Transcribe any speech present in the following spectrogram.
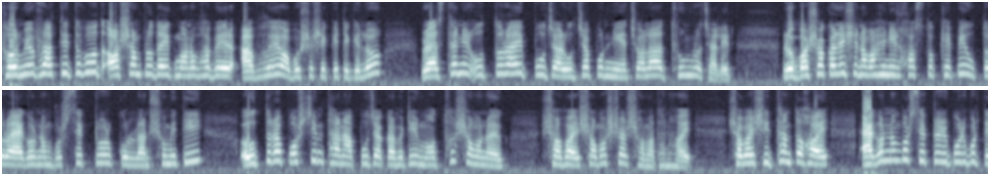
ধর্মীয় ভ্রাতৃত্ববোধ অসাম্প্রদায়িক মনোভাবের আবহে অবশেষে কেটে গেল রাজধানীর উত্তরায় পূজার উদযাপন নিয়ে চলা ধূম্রচালের। রোববার সকালে সেনাবাহিনীর হস্তক্ষেপে উত্তরা এগারো নম্বর সেক্টর কল্যাণ সমিতি ও উত্তরা পশ্চিম থানা পূজা কমিটির মধ্য সমন্বয়ক সভায় সমস্যার সমাধান হয়। সভায় সিদ্ধান্ত হয়, এগারো নম্বর সেক্টরের পরিবর্তে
